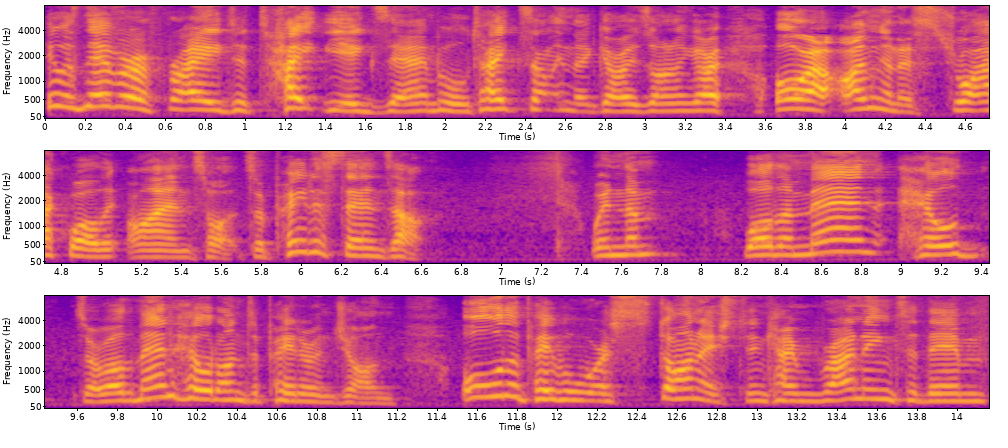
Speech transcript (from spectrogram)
He was never afraid to take the example, take something that goes on and go, all right, I'm going to strike while the iron's hot. So Peter stands up. When the, while the man held, so while the man held on to Peter and John, all the people were astonished and came running to them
